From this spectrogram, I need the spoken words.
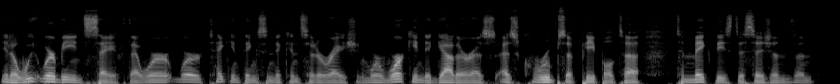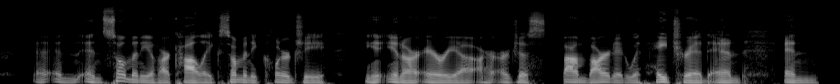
you know we, we're being safe that we're we're taking things into consideration. We're working together as as groups of people to to make these decisions and and and so many of our colleagues so many clergy in, in our area are, are just bombarded with hatred and and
